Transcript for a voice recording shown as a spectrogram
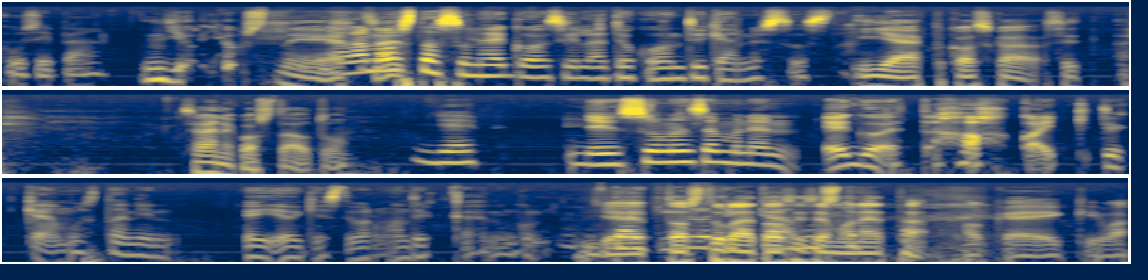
kusipään. jo, just niin. Älä sä- nosta sun egoa sillä, että joku on tykännyt susta. Jep, koska sit, se aina kostautuu. Jep. Ja jos sulla on semmonen ego, että ha, kaikki tykkää musta, niin ei oikeasti varmaan tykkää. Niin kun, Jep, tossa tulee tosi musta. semmonen, että okei, okay, kiva.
